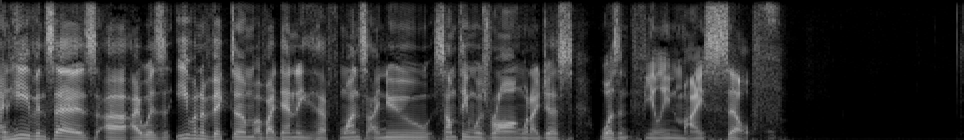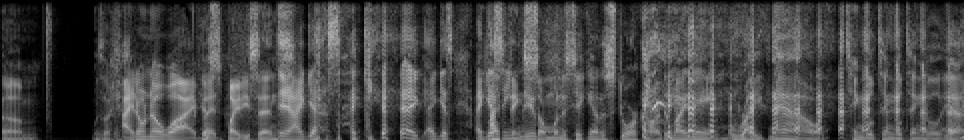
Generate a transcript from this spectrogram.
and he even says, uh, I was even a victim of identity theft once. I knew something was wrong when I just wasn't feeling myself. Um, was like I don't know why, but spidey sense. yeah, I guess, I guess, I guess, I guess I he think knew. someone is taking out a store card in my name right now. Tingle, tingle, tingle. Yeah.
